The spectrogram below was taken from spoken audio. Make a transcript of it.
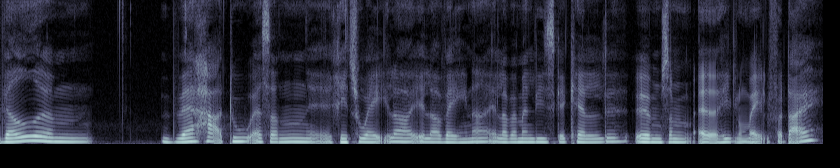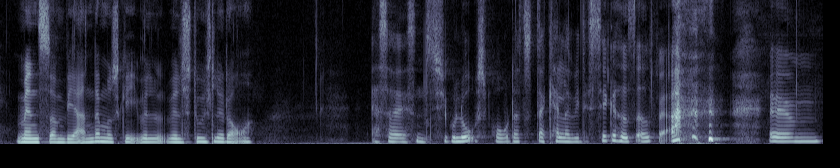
Hvad, øhm, hvad har du af sådan øh, ritualer eller vaner, eller hvad man lige skal kalde det, øhm, som er helt normalt for dig, men som vi andre måske vil, vil stusse lidt over? Altså sådan psykologsprog, der, der kalder vi det sikkerhedsadfærd. øhm,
